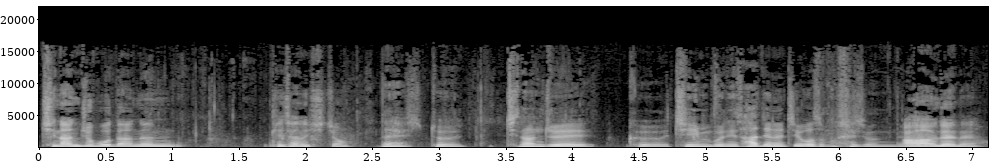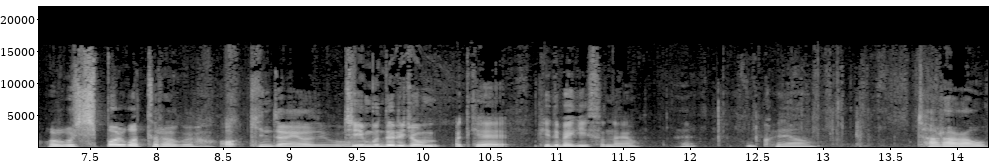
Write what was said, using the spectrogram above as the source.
지난주보다는 괜찮으시죠? 네, 저 지난주에 그 지인분이 사진을 찍어서 보내줬는데 아, 네네. 얼굴 시뻘겋더라고요. 어, 긴장해가지고 지인분들이 좀 어떻게 피드백이 있었나요? 그냥 잘하라고.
